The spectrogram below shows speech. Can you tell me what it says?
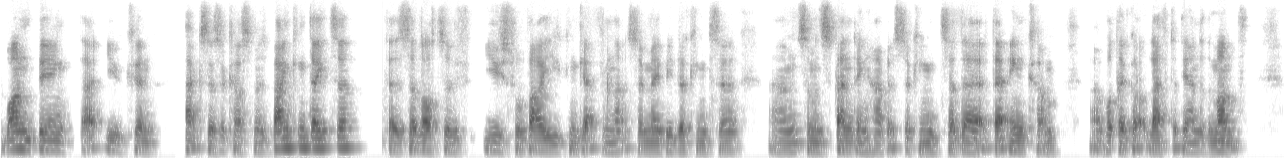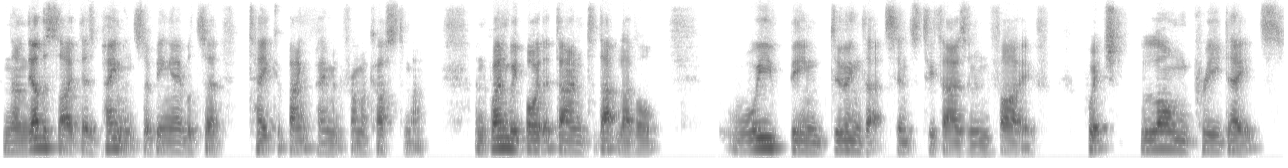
One being that you can access a customer's banking data. There's a lot of useful value you can get from that. So maybe looking to um, someone's spending habits, looking to their, their income, uh, what they've got left at the end of the month. And then on the other side, there's payments. So being able to take a bank payment from a customer. And when we boil it down to that level, we've been doing that since 2005, which long predates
